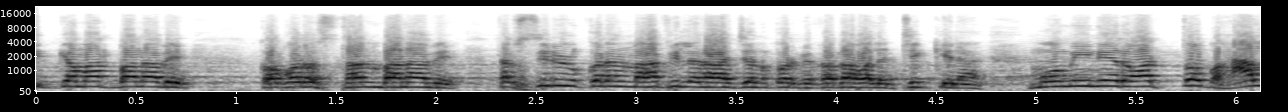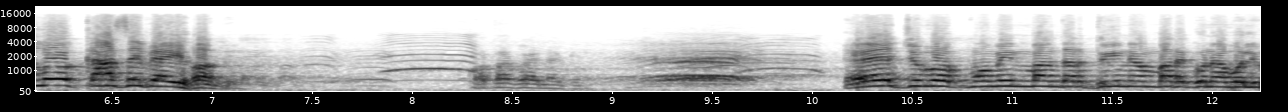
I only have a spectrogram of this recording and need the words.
ঈদগামাত বানাবে, কবরস্থান বানাবে তার সিরুল করেন মাহফিলের আয়োজন করবে, কথা বলে ঠিক কিনা? মমিনের অর্থ ভালো কাজে ব্যয় হবে। কথা কয় না কেন? এই যুবক মমিন বান্দার দুই নাম্বার গুণা বলি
